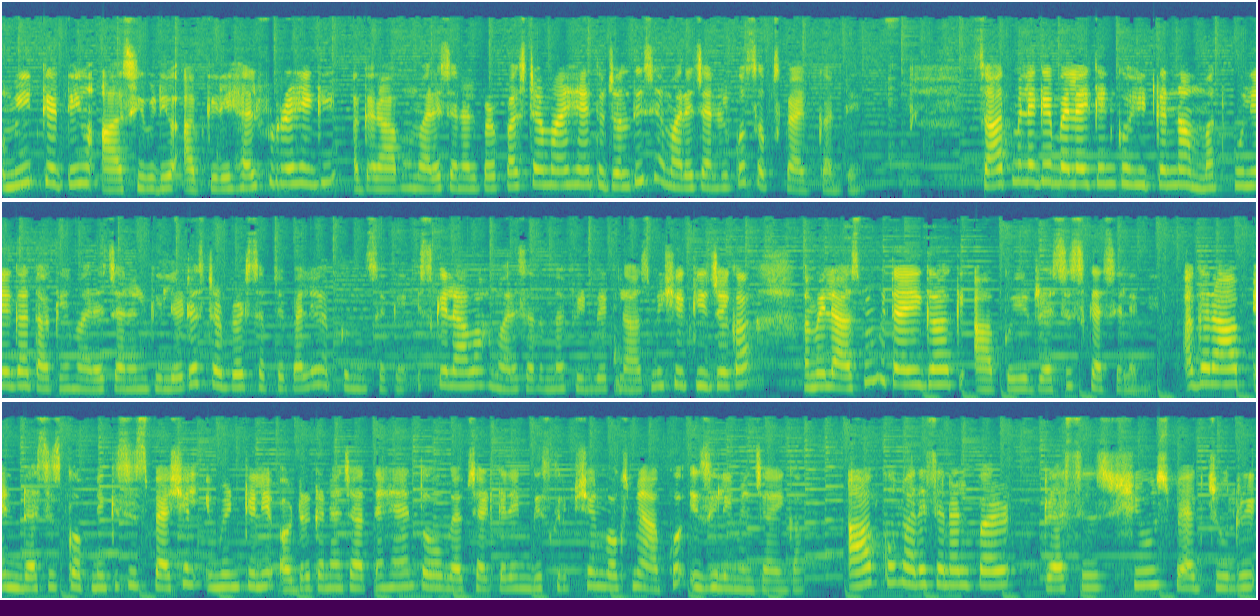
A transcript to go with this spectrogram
उम्मीद करती हूँ आज की वीडियो आपके लिए हेल्पफुल रहेगी। अगर आप हमारे चैनल पर फ़र्स्ट टाइम आए हैं तो जल्दी से हमारे चैनल को सब्सक्राइब कर दें। साथ में लगे बेल आइकन को हिट करना मत भूलिएगा ताकि हमारे चैनल की लेटेस्ट अपडेट सबसे पहले आपको मिल सके। इसके अलावा हमारे साथ अपना फीडबैक लाजमी शेयर कीजिएगा। हमें लाजमी बताइएगा कि आपको ये ड्रेसेस कैसे लगे। अगर आप इन ड्रेसेस को अपने किसी स्पेशल इवेंट के लिए ऑर्डर करना चाहते हैं तो वेबसाइट का लिंक डिस्क्रिप्शन बॉक्स में आपको इजीली मिल जाएगा। आपको हमारे चैनल पर ड्रेसेस शूज़ बैग ज्वेलरी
